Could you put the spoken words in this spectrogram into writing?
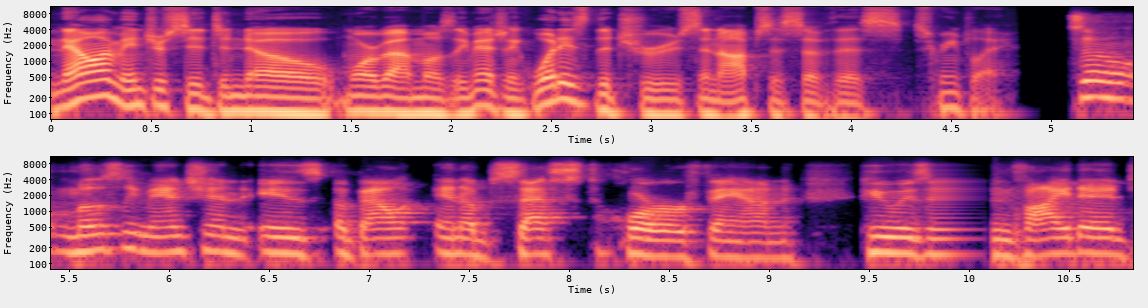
Now I'm interested to know more about Mosley Mansion. Like, what is the true synopsis of this screenplay? So, Mosley Mansion is about an obsessed horror fan who is invited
